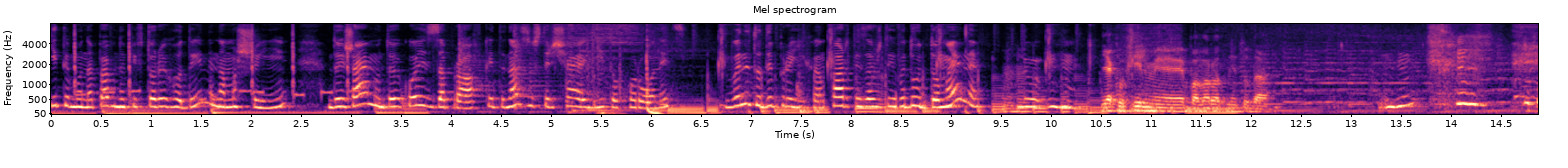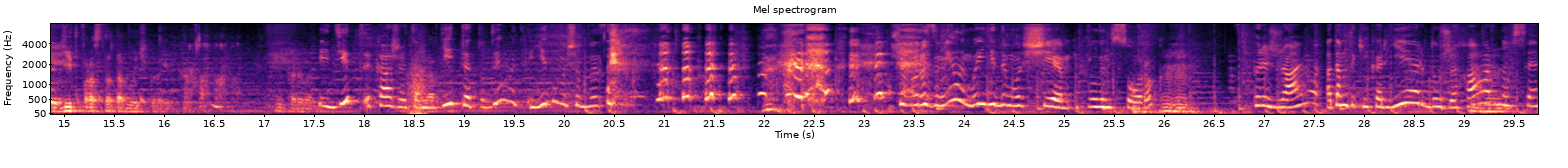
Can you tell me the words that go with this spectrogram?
їдемо напевно півтори години на машині, доїжджаємо до якоїсь заправки, де нас зустрічає дід-охоронець. Ви не туди приїхали. Карти завжди ведуть до мене. Думаю, Як у фільмі Поворот не туди. мгм». Дід просто табличку. І дід каже: там їдьте туди, ми їдемо, щоб ви. Щоб ви розуміли, ми їдемо ще хвилин 40, Мгм. приїжджаємо, а там такий кар'єр, дуже гарно все.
